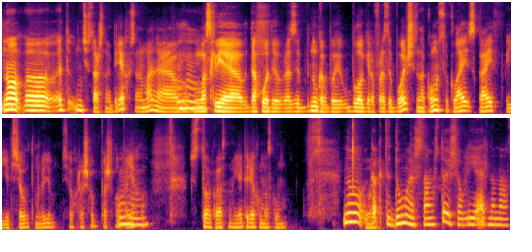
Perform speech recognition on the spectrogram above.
Но э, это ничего страшного, переехал, все нормально. В Мгм. Москве доходы в разы, ну, как бы у блогеров в разы больше, знакомства, клайс, кайф, и все там людям, все хорошо, пошло, Мгм. поехало. Стало классно, я переехал в Москву. Ну, Вот. как ты думаешь сам, что еще влияет на нас?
